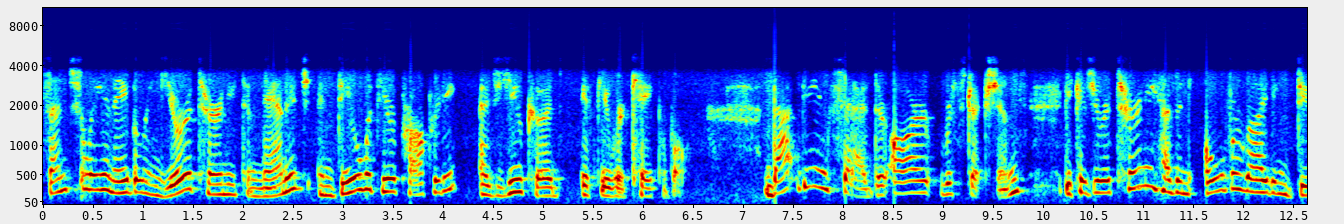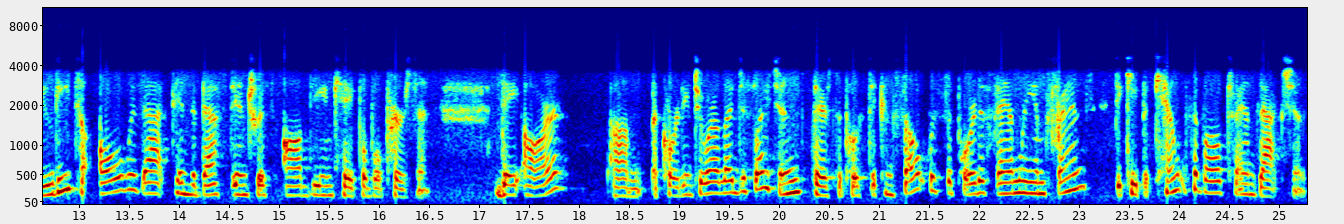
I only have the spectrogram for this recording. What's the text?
essentially enabling your attorney to manage and deal with your property as you could if you were capable. That being said, there are restrictions because your attorney has an overriding duty to always act in the best interest of the incapable person. They are, um, according to our legislation, they're supposed to consult with supportive family and friends to keep accounts of all transactions.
